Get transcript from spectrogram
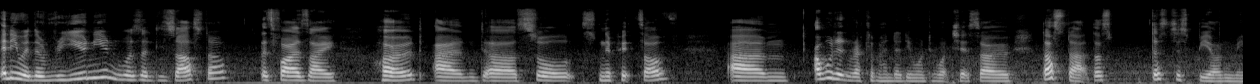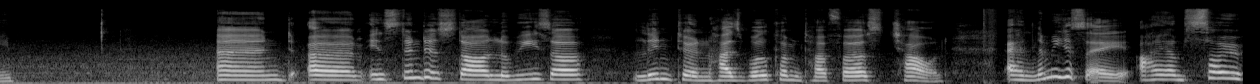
Anyway, the reunion was a disaster as far as I heard and uh, saw snippets of. Um, I wouldn't recommend anyone to watch it. So that's that. That's that's just beyond me. And um, EastEnders star Louisa Lytton has welcomed her first child. And let me just say, I am so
